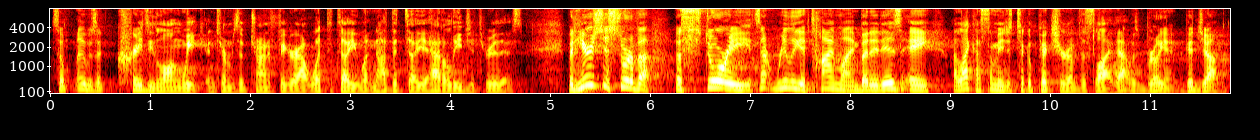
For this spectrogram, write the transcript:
So it was a crazy long week in terms of trying to figure out what to tell you, what not to tell you, how to lead you through this. But here's just sort of a, a story. It's not really a timeline, but it is a, I like how somebody just took a picture of the slide. That was brilliant. Good job.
